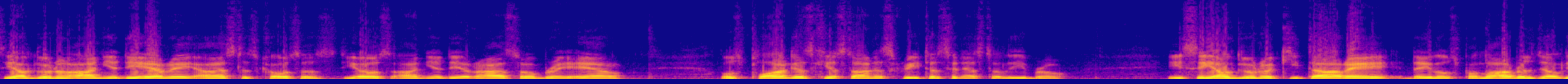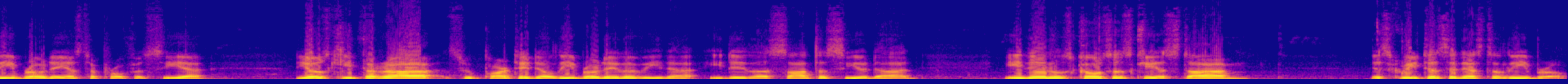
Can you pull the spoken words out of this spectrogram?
Si alguno añadiere a estas cosas, Dios añadirá sobre él los plagas que están escritas en este libro. Y si alguno quitare de las palabras del libro de esta profecía, Dios quitará su parte del libro de la vida y de la santa ciudad y de las cosas que están escritas en este libro.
